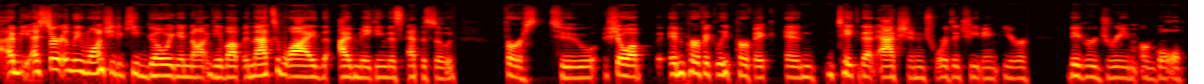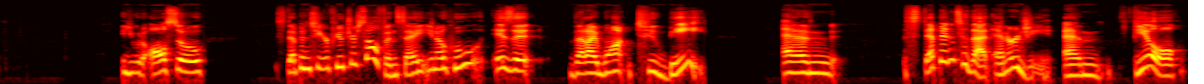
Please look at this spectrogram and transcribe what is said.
i mean i certainly want you to keep going and not give up and that's why i'm making this episode first to show up imperfectly perfect and take that action towards achieving your bigger dream or goal. You would also step into your future self and say, you know, who is it that I want to be? And step into that energy and feel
